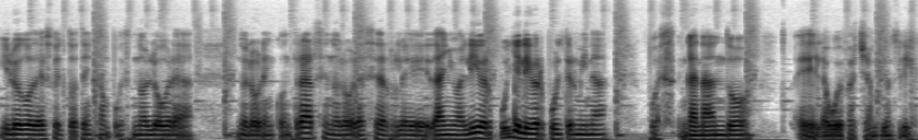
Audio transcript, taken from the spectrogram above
y luego de eso el Tottenham pues no logra no logra encontrarse, no logra hacerle daño al Liverpool y el Liverpool termina pues ganando eh, la UEFA Champions League.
